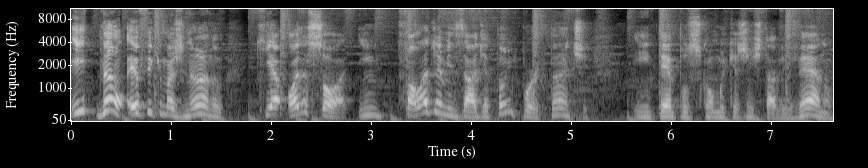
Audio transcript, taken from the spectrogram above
E não, eu fico imaginando que, a- olha só, em falar de amizade é tão importante em tempos como que a gente tá vivendo,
